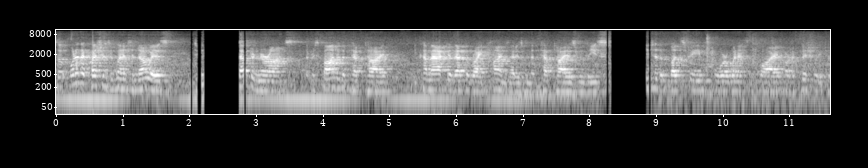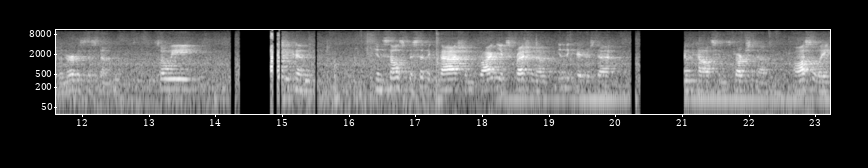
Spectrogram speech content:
So one of the questions we wanted to know is, do receptor neurons that respond to the peptide become active at the right times? That is, when the peptide is released into the bloodstream or when it's applied artificially to the nervous system. So we can, in cell-specific fashion, drive the expression of indicators that calcium starts to oscillate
